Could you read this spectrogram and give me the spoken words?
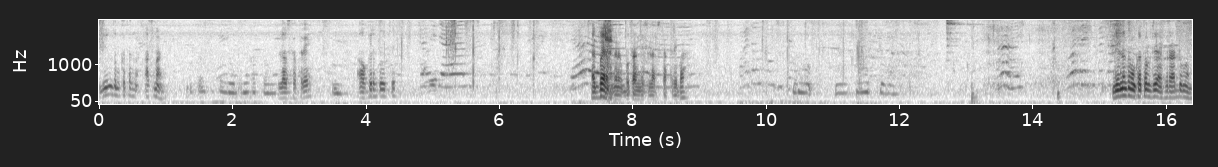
dito tam katang asman. Ito sa sulod, ang kapul. Laos ka tre. Mm. Ah, okay ra to. te. Kasi dyan. Nagbayad ka nagbutang sa laos ka tre ba? Tumo. Ang kahit ko ba? Hindi lang to magkatulog diya sirado man.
